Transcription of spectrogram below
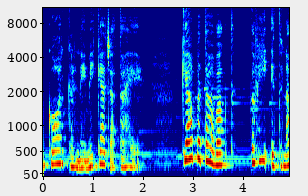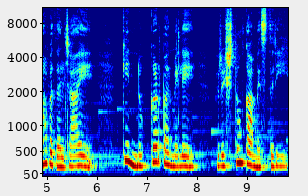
गौर करने में क्या जाता है? क्या पता वक्त कभी इतना बदल जाए कि नुक्कड़ पर मिले रिश्तों का मिस्त्री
